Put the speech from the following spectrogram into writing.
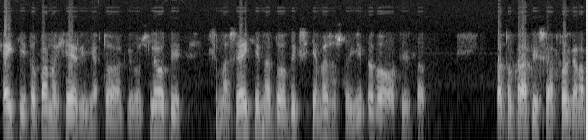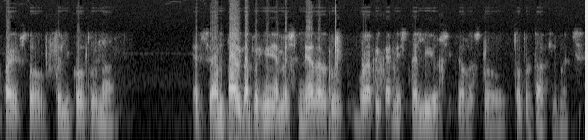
Έχει το πάνω χέρι, γι' αυτό ακριβώς λέω ότι σημασία έχει να το δείξει και μέσα στο γήπεδο ότι θα, θα το κρατήσει αυτό για να πάει στο τελικό του να... Έτσι, αν πάρει τα παιχνίδια μέσα στην έδρα του μπορεί να πει κανείς τελείωση και όλα στο το πρωτάθλημα έτσι.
